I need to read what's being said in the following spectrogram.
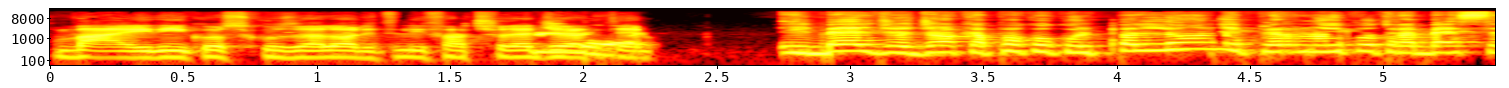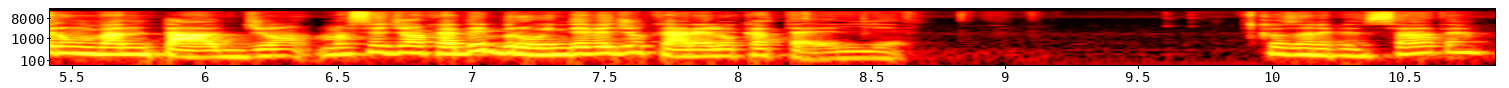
Vai Nico, scusa, allora te li faccio leggere allora, a te. Il Belgio gioca poco col pallone, per noi potrebbe essere un vantaggio, ma se gioca De Bruyne deve giocare Locatelli. Cosa ne pensate?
